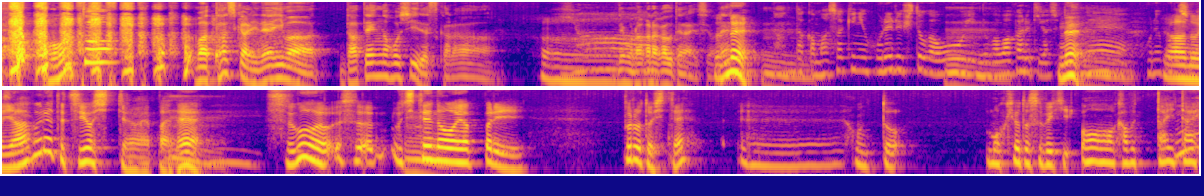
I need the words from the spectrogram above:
本当？まあ確かにね今打点が欲しいですから。でもなかなか打てないですよね。ね。うなんだかまさきに惚れる人が多いのがわかる気がしますね。惚れ惚れしますあのね敗れて強しっていうのはやっぱりね、ううんん。すごいす打ち手のやっぱりプロとして、えー本当目標とすべき。おおかぶった痛い、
